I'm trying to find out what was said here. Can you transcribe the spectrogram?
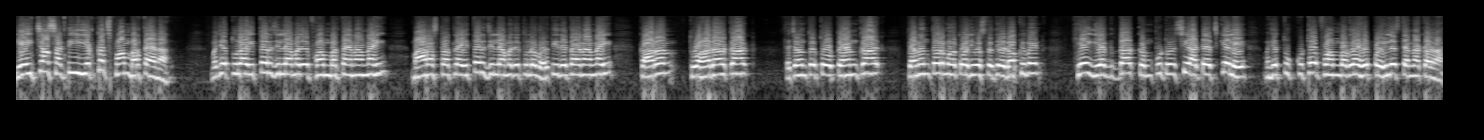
याच्यासाठी एकच फॉर्म भरता येणार. म्हणजे तुला इतर जिल्ह्यामध्ये फॉर्म भरता येणार नाही महाराष्ट्रातल्या इतर जिल्ह्यामध्ये तुला भरती देता येणार नाही कारण तू आधार कार्ड त्याच्यानंतर तो पॅन कार्ड त्यानंतर महत्वाची वस्तू ते डॉक्युमेंट हे एकदा कम्प्युटरशी अटॅच केले म्हणजे तू कुठं फॉर्म भरला हे पहिलेच त्यांना कळणार.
